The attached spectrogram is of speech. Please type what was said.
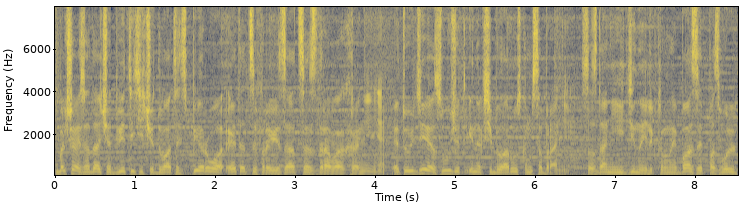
Большая задача 2021 – это цифровизация здравоохранения. Эту идею озвучит и на Всебелорусском собрании. Создание единой электронной базы позволит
